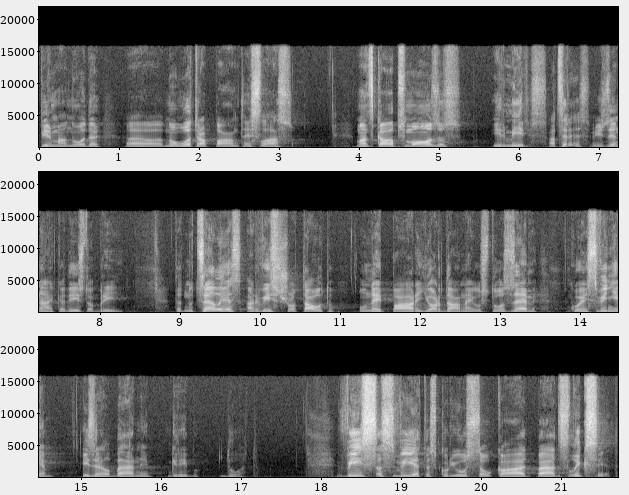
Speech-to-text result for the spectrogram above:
pirmā nodaļa uh, no otrā panta es lasu. Mans kalps Mozus ir miris. Atcerieties, viņš zināja, kad īsto brīdi. Tad nu celies ar visu šo tautu un ej pāri Jordānai uz to zemi, ko es viņiem Izraēla bērniem gribu dot. Visas vietas, kur jūs savu kādu pēdas liksiet,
